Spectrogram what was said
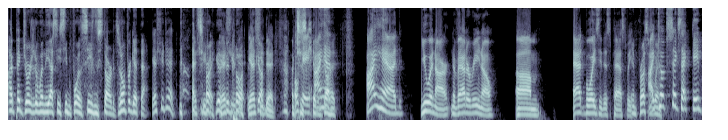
I picked Georgia to win the SEC before the season started. So don't forget that. Yes, you did. Yes, you right. did. Yes, you did. Yes, you did. Okay. I had. I had UNR Nevada Reno um, at Boise this past week. Impressive I win. took six. That game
